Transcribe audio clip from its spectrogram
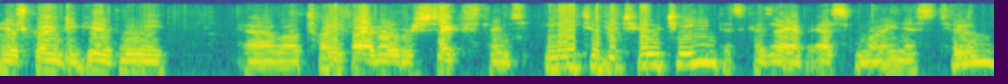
is going to give me uh, well, 25 over 6 times e to the 2t, that's because I have s minus 2,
